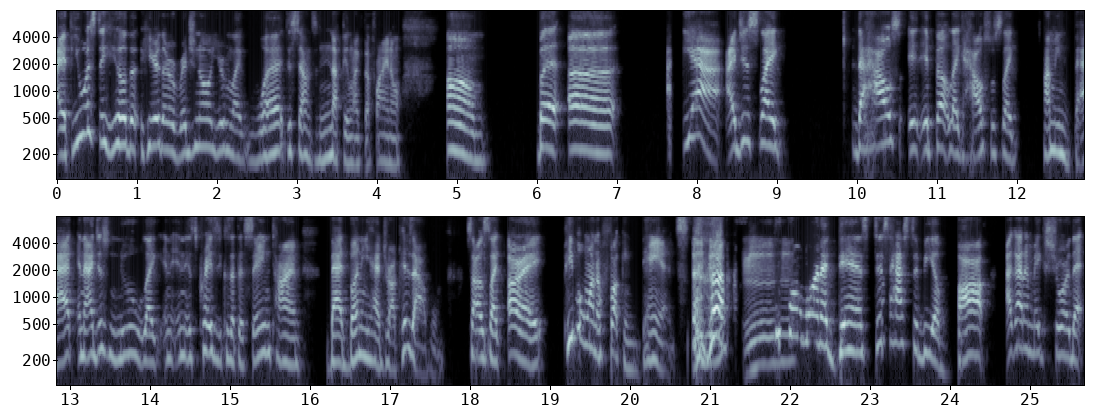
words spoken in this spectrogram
if you was to hear the hear the original, you're like, what? This sounds nothing like the final. Um, but uh yeah, I just like the house, it, it felt like house was like coming back. And I just knew like, and, and it's crazy because at the same time, Bad Bunny had dropped his album. So I was like, all right, people want to fucking dance. Mhm. people want to dance. This has to be a bop. I got to make sure that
